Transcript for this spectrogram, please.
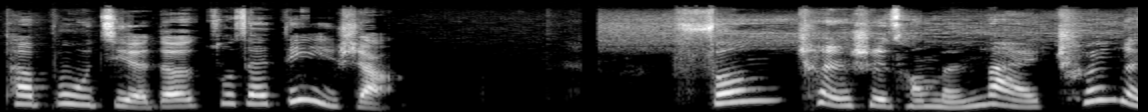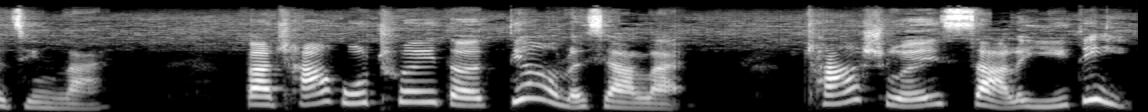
他不解地坐在地上。风趁势从门外吹了进来，把茶壶吹得掉了下来，茶水洒了一地。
